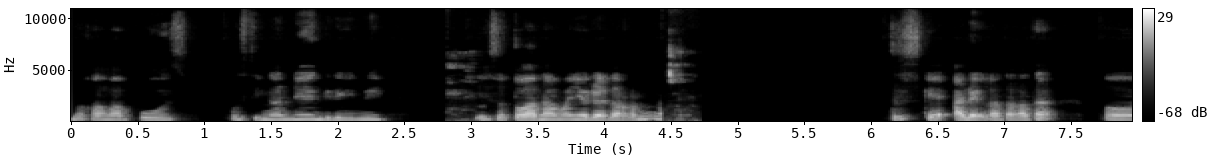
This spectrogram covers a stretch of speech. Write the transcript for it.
Bakal hapus postingannya gini gini Ya, setelah namanya udah terkenal. Terus kayak ada kata-kata oh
